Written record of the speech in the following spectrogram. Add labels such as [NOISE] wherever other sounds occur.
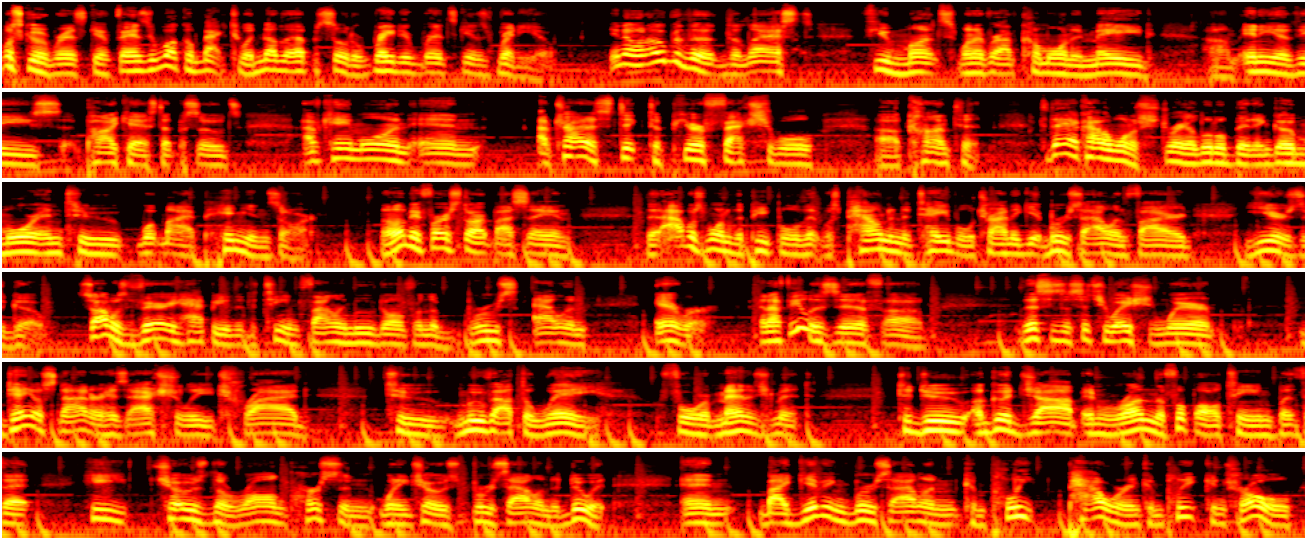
What's good, Redskin fans, and welcome back to another episode of Rated Redskins Radio. You know, and over the, the last few months, whenever I've come on and made um, any of these podcast episodes, I've came on and I've tried to stick to pure factual uh, content. Today, I kind of want to stray a little bit and go more into what my opinions are. Now, let me first start by saying that I was one of the people that was pounding the table trying to get Bruce Allen fired years ago. So I was very happy that the team finally moved on from the Bruce Allen error. And I feel as if uh, this is a situation where Daniel Snyder has actually tried to move out the way for management to do a good job and run the football team, but that he chose the wrong person when he chose Bruce Allen to do it. And by giving Bruce Allen complete power and complete control,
